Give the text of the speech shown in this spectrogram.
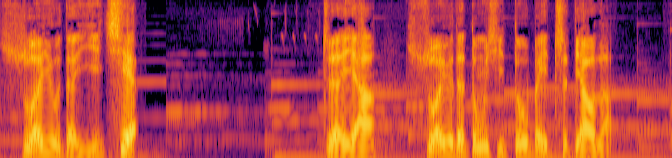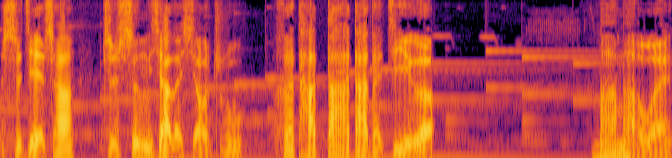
所有的一切。这样，所有的东西都被吃掉了，世界上只剩下了小猪和他大大的饥饿。妈妈问：“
